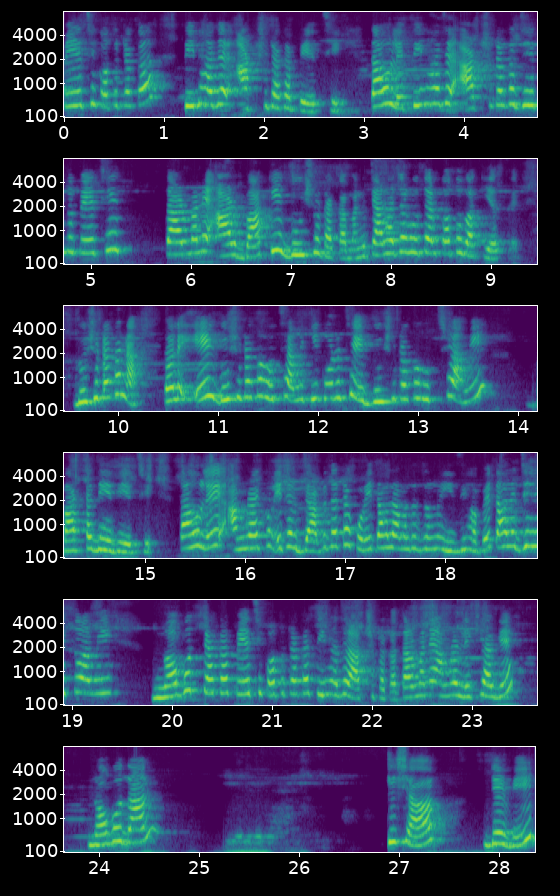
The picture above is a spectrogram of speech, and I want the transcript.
পেয়েছি কত টাকা? তিন হাজার আটশো টাকা পেয়েছি। তাহলে তিন হাজার আটশো টাকা যেহেতু পেয়েছি, তার মানে আর বাকি দুইশো টাকা মানে চার হাজার হতে আর কত বাকি আছে? দুইশো টাকা না? তাহলে এই দুইশো টাকা হচ্ছে আমি কি করেছি? এই দুইশো টাকা হচ্ছে আমি বারটা দিয়ে দিয়েছি। তাহলে আমরা এখন এটার জাবেদাটা করি, তাহলে আমাদের জন্য ইজি হবে। তাহলে যেহেতু আমি নগদ টাকা পেয়েছি, কত টাকা? তিন হাজার আটশো টাকা। তার মানে আমরা লিখি আগে, নগদান, হিসাব ডেবিট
